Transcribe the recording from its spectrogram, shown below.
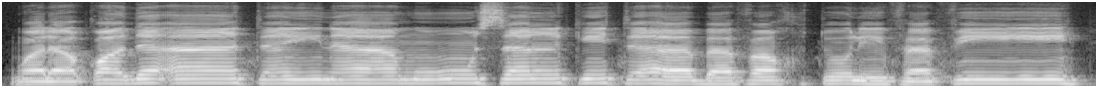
ولقد آتينا موسى الكتاب فاختلف فيه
